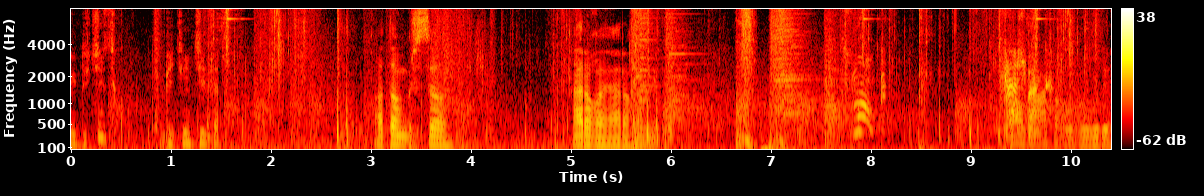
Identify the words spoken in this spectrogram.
Нэг 40 секунд пижгэн чи. Одоо. Аргагүй, аргагүй. Аа баатаа гүгдээ.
